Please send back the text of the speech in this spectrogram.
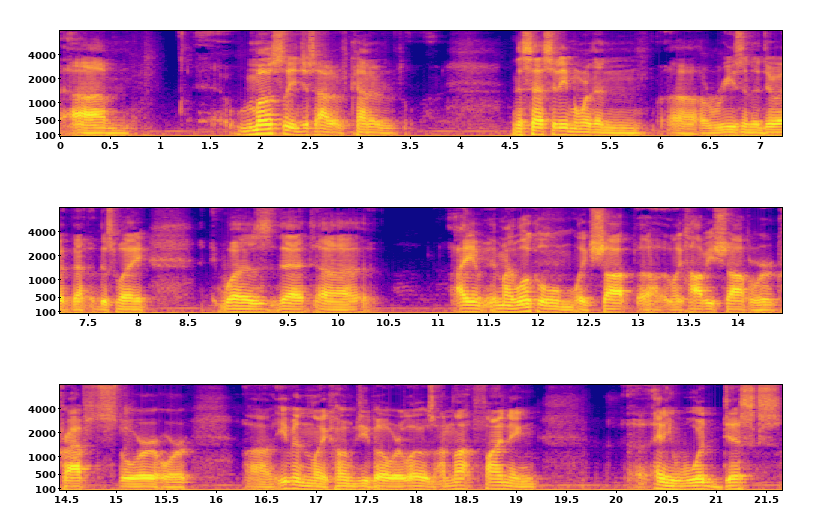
um, mostly just out of kind of necessity more than uh, a reason to do it that this way was that uh, I in my local like shop, uh, like hobby shop or craft store or uh, even like Home Depot or Lowe's, I'm not finding uh, any wood discs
